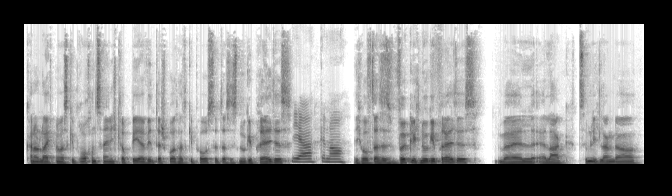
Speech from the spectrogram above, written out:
Kann auch leicht mal was gebrochen sein. Ich glaube, BR Wintersport hat gepostet, dass es nur geprellt ist. Ja, genau. Ich hoffe, dass es wirklich nur geprellt ist, weil er lag ziemlich lang da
